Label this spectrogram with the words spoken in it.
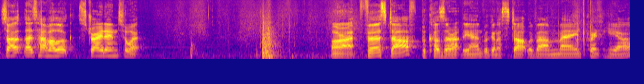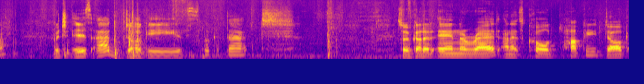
So let's have a look straight into it. Alright, first off, because they're at the end, we're going to start with our main print here which is our doggies. Look at that. So we've got it in the red and it's called Puppy Dog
